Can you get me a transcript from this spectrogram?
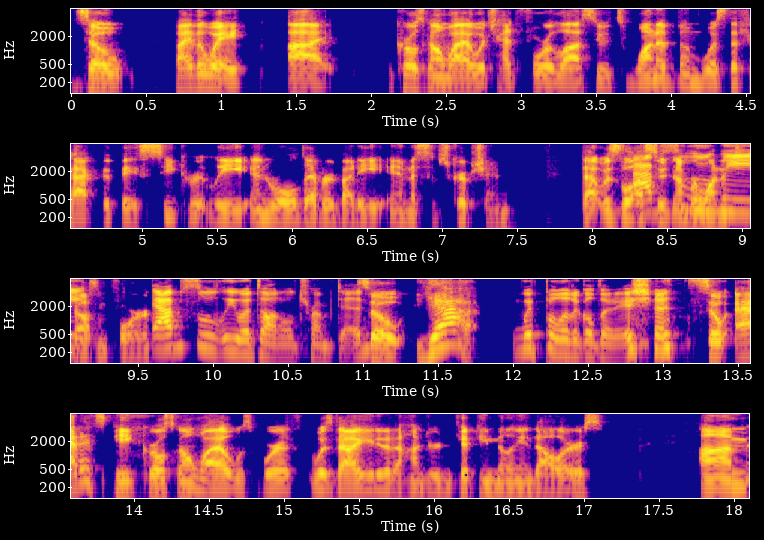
So, by the way, uh, Girls Gone Wild, which had four lawsuits, one of them was the fact that they secretly enrolled everybody in a subscription. That was lawsuit number one in 2004. Absolutely what Donald Trump did So, yeah. with political donations. So, at its peak, Girls Gone Wild was worth was valued at 150 million dollars. Um,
